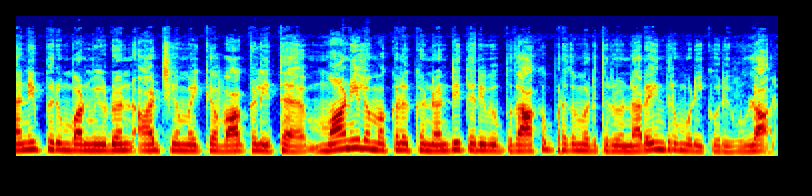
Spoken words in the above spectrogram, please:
தனிப்பெரும்பான்மையுடன் ஆட்சி அமைக்க வாக்களித்த மாநில மக்களுக்கு நன்றி தெரிவிப்பதாக பிரதமர் திரு நரேந்திர மோடி கூறியுள்ளார்.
